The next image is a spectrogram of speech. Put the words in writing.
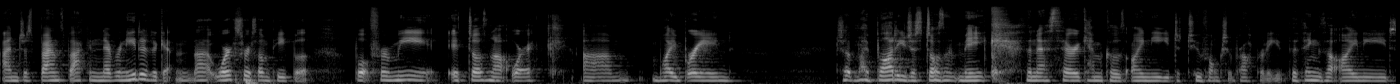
and just bounce back and never need it again. That works for some people. But for me, it does not work. Um, my brain, my body just doesn't make the necessary chemicals I need to function properly. The things that I need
